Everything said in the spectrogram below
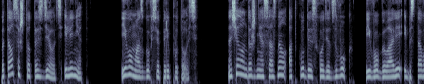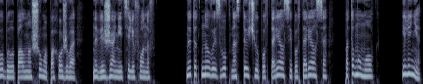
Пытался что-то сделать или нет? Его мозгу все перепуталось. Сначала он даже не осознал, откуда исходит звук. В его голове и без того было полно шума, похожего на визжание телефонов. Но этот новый звук настойчиво повторялся и повторялся, потом умолк, или нет?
